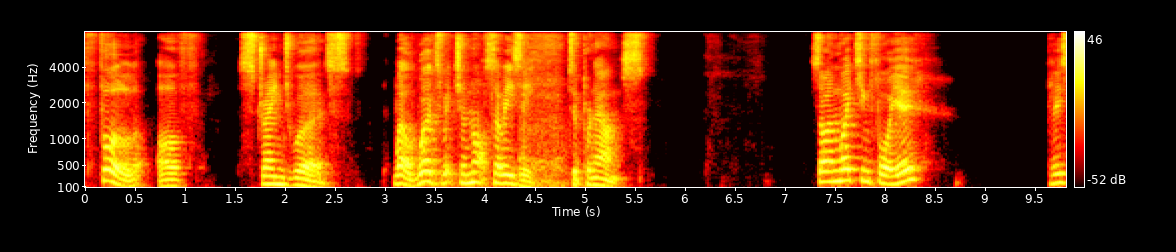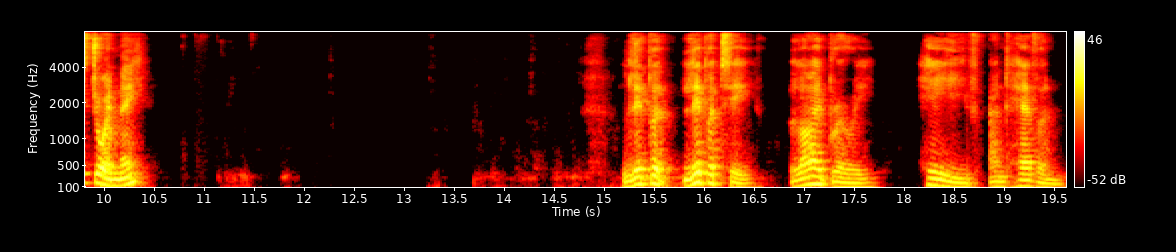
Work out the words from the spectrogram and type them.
full of strange words. Well, words which are not so easy to pronounce. So I'm waiting for you. Please join me. Liber liberty, library, heave and heaven.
